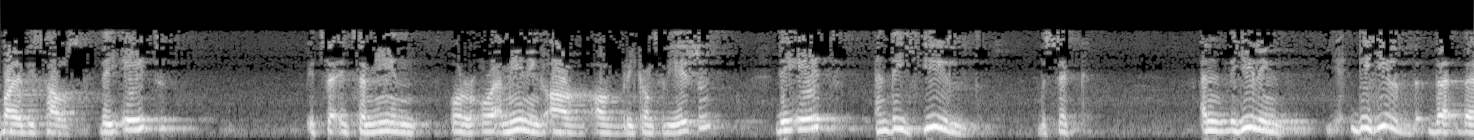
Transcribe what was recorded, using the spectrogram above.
by this house, they ate. It's a, it's a mean or, or a meaning of, of reconciliation. They ate and they healed the sick. And the healing, they healed the, the,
